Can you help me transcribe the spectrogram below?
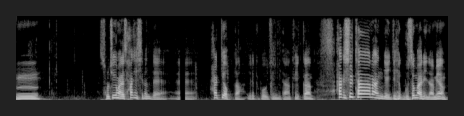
음, 솔직히 말해 사기 싫은데 예, 할게 없다 이렇게 보여집니다. 그러니까 하기 싫다는 게 이제 무슨 말이냐면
